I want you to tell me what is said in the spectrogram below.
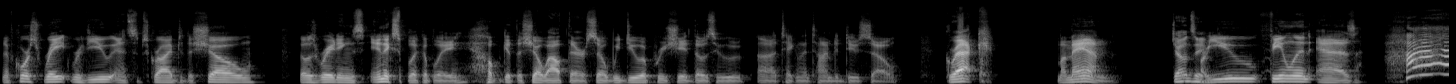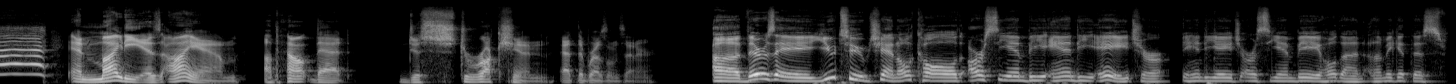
And of course, rate, review, and subscribe to the show those ratings inexplicably help get the show out there. So we do appreciate those who've uh, taken the time to do so. Greg, my man, Jonesy, are you feeling as high and mighty as I am about that destruction at the Breslin Center? Uh, there's a YouTube channel called RCMB Andy H or Andy H RCMB. Hold on, let me get this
